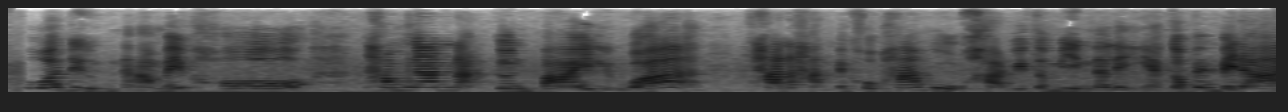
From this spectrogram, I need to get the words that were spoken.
เพราะว่าดื่มน้ำไม่พอทำงานหนักเกินไปหรือว่าทานอาหารไม่ครบห้าหมู่ขาดวิตามินอะไรเงี้ยก็เป็นไปได้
